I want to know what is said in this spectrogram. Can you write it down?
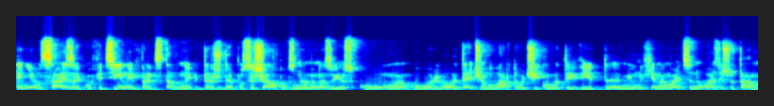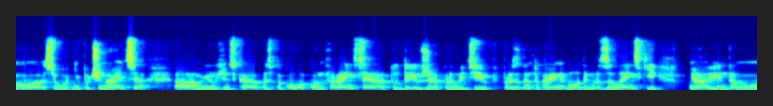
Деніел Сайзек, офіційний представник Держдепу США, був з нами на зв'язку. Ми обговорювали те, чого варто очікувати від е, Мюнхена. Мається на увазі, що там е, сьогодні починається Мюнхенська безпекова конференція. Туди вже прилетів президент України Володимир Зеленський. Він там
